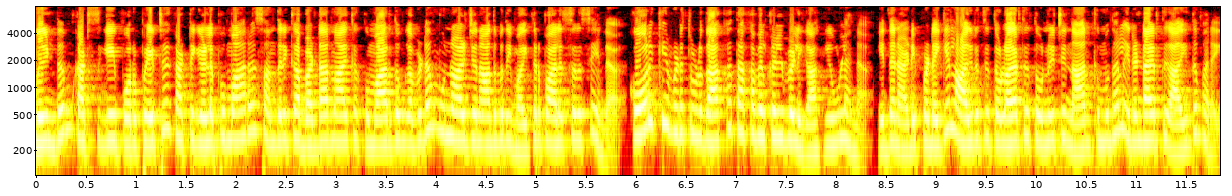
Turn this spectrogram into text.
மீண்டும் கட்சியை பொறுப்பேற்று கட்டியெழுப்புமாறு சந்திரிகா பண்டார்நாயக்க குமாரதுங்கவிடம் முன்னாள் ஜனாதிபதி மைத்திரிபால சிறிசேன கோரிக்கை விடுத்துள்ளதாக தகவல்கள் வெளியாகியுள்ளன. இதன் அடிப்படையில் ஆயிரத்தி தொள்ளாயிரத்தி தொன்னூற்றி நான்கு முதல் இரண்டாயிரத்தி ஐந்து வரை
